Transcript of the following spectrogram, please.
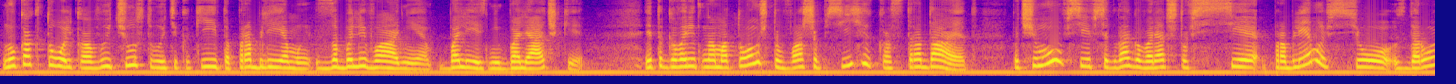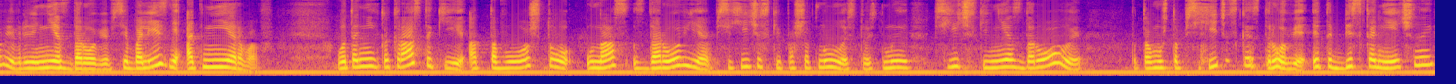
Но как только вы чувствуете какие-то проблемы, заболевания, болезни, болячки, это говорит нам о том, что ваша психика страдает. Почему все всегда говорят, что все проблемы, все здоровье, вернее, не здоровье, все болезни от нервов? Вот они как раз-таки от того, что у нас здоровье психически пошатнулось, то есть мы психически нездоровы, потому что психическое здоровье – это бесконечный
